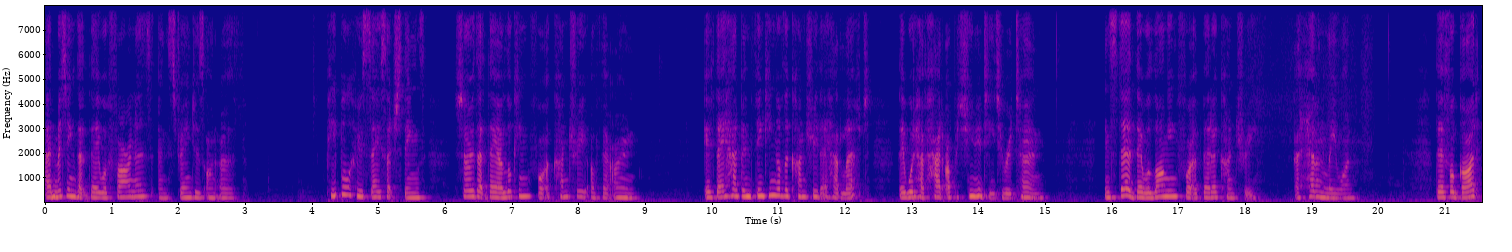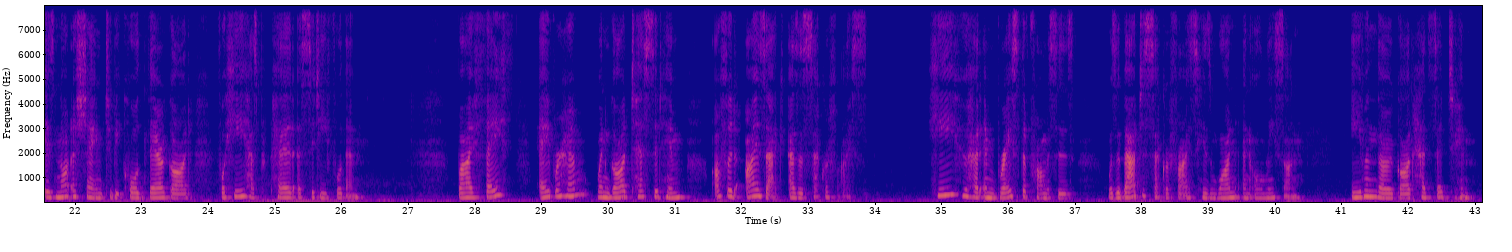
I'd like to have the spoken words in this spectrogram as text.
admitting that they were foreigners and strangers on earth. People who say such things show that they are looking for a country of their own. If they had been thinking of the country they had left, they would have had opportunity to return. Instead, they were longing for a better country, a heavenly one. Therefore, God is not ashamed to be called their God, for he has prepared a city for them. By faith, Abraham, when God tested him, offered Isaac as a sacrifice. He who had embraced the promises was about to sacrifice his one and only son, even though God had said to him,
